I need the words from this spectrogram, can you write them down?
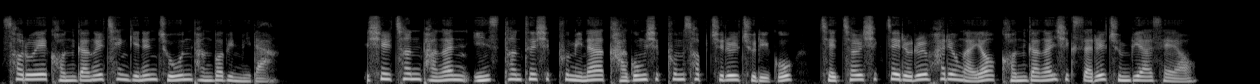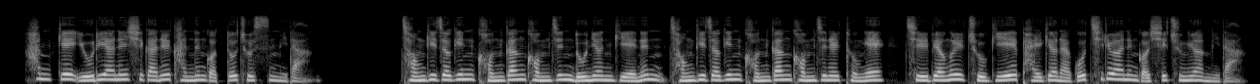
서로의 건강을 챙기는 좋은 방법입니다. 실천 방안 인스턴트 식품이나 가공식품 섭취를 줄이고 제철 식재료를 활용하여 건강한 식사를 준비하세요. 함께 요리하는 시간을 갖는 것도 좋습니다. 정기적인 건강검진 노년기에는 정기적인 건강검진을 통해 질병을 조기에 발견하고 치료하는 것이 중요합니다.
